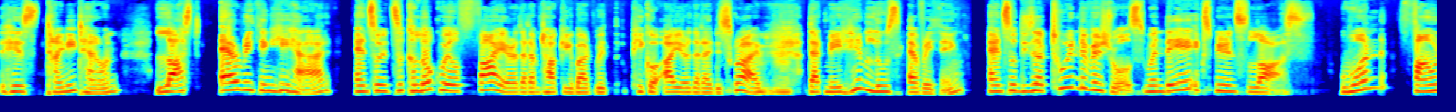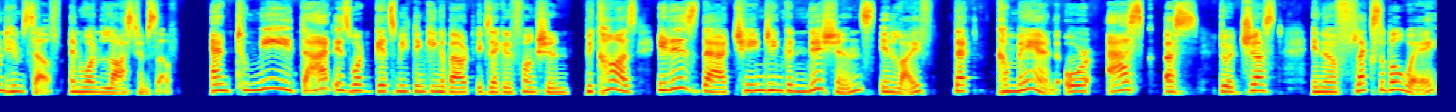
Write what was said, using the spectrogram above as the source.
his tiny town, lost everything he had. And so it's a colloquial fire that I'm talking about with Pico Iyer that I described mm-hmm. that made him lose everything. And so these are two individuals, when they experience loss, one found himself and one lost himself. And to me, that is what gets me thinking about executive function because it is that changing conditions in life that command or ask us to adjust in a flexible way,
